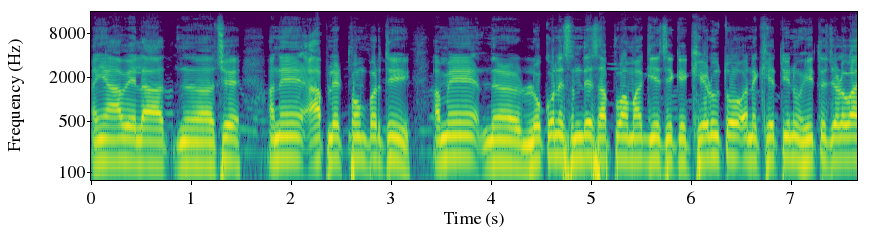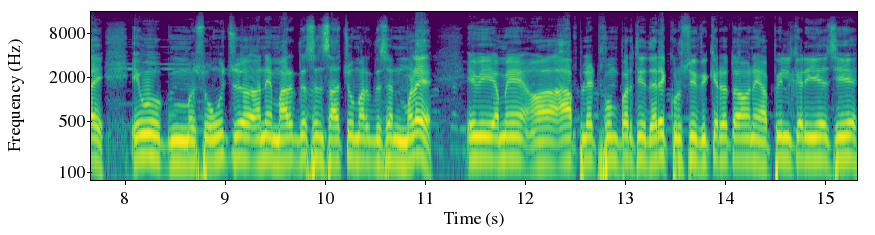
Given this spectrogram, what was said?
અહીંયા આવેલા છે. અને આ પ્લેટફોર્મ પરથી અમે લોકોને સંદેશ આપવા માગીએ છીએ કે ખેડૂતો અને ખેતીનું હિત જળવાય એવું ઊંચ અને માર્ગદર્શન, સાચું માર્ગદર્શન મળે એવી અમે આ પ્લેટફોર્મ પરથી દરેક કૃષિ વિક્રેતાઓને અપીલ કરીએ છીએ.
